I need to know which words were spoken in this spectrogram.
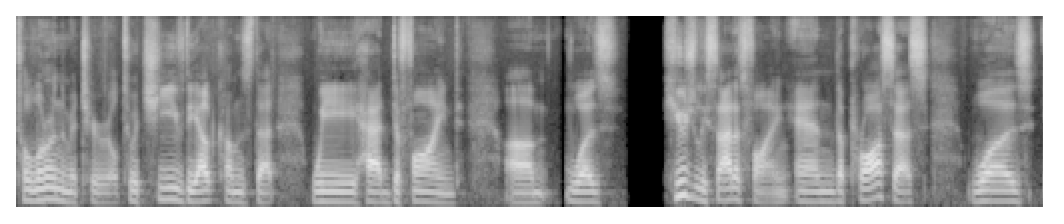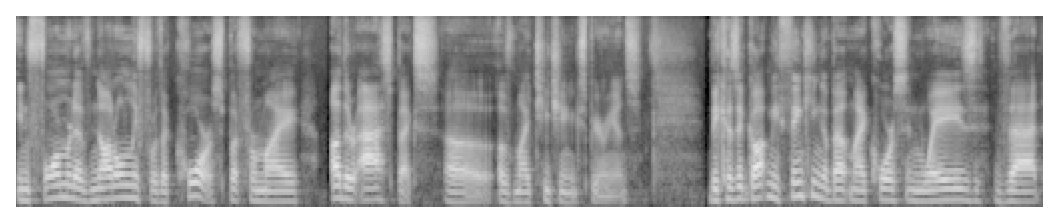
to learn the material, to achieve the outcomes that we had defined um, was hugely satisfying. And the process was informative not only for the course, but for my other aspects uh, of my teaching experience. Because it got me thinking about my course in ways that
